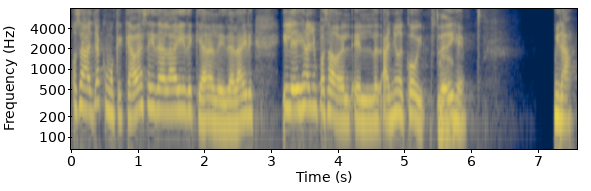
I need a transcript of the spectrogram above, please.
o sea, ya como que quedaba esa idea al aire, quedaba la idea al aire. Y le dije el año pasado, el, el año de COVID, le dije, mira,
